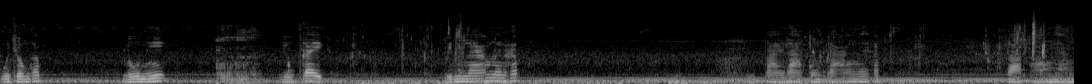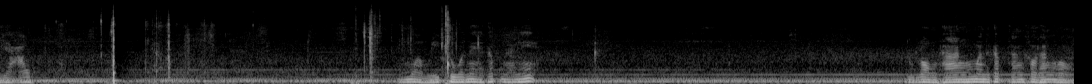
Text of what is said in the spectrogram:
ผู้ชมครับรูนี้อยู่ใกล้ริมน้ำเลยนะครับอยู่ใต้รากตรงกลางเลยครับรากทางอย่างยาวผมว่ามีตัวแน่ครับงานนี้ ดูร่องทางของมันนะครับทางเข้าทางออก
